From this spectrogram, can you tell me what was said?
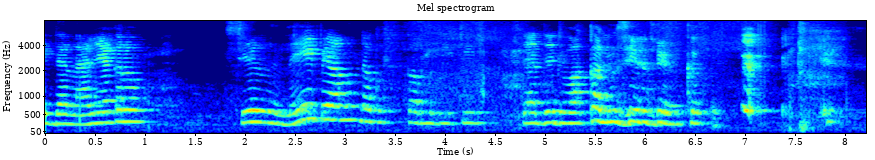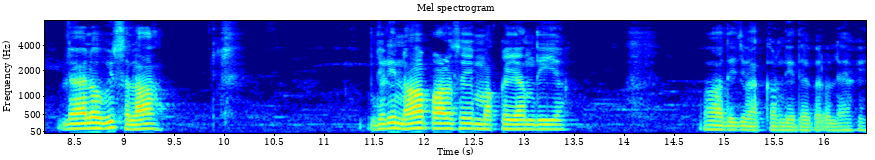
ਏਦਾਂ ਲਾ ਲਿਆ ਕਰੋ। ਜੇ ਨਹੀਂ ਪਿਆ ਹੁੰਦਾ ਕੁਝ ਕੰਮ ਦੀ ਚੀਜ਼, ਤੇ ਅੱਧੇ ਜਵਾਕਾਂ ਨੂੰ ਦੇ ਲੈ ਲਓ ਵੀ ਸਲਾਹ। ਜਿਹੜੀ ਨਾ ਪਾਲਸੇ ਮੱਕ ਜਾਂਦੀ ਆ। ਆਹ ਦੇ ਜਵਾਕਾਂ ਨੂੰ ਦੇ ਦਿਆ ਕਰੋ ਲੈ ਕੇ।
